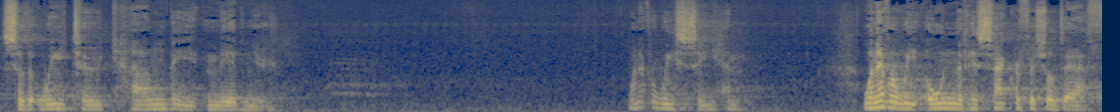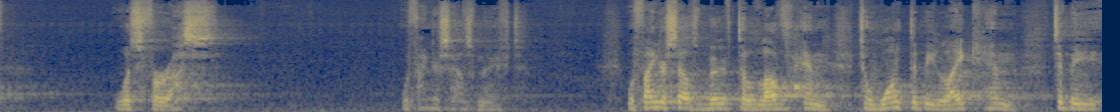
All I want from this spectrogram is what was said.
so that we too can be made new. Whenever we see him, whenever we own that his sacrificial death was for us, we find ourselves moved. We find ourselves moved to love him, to want to be like him, to be,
